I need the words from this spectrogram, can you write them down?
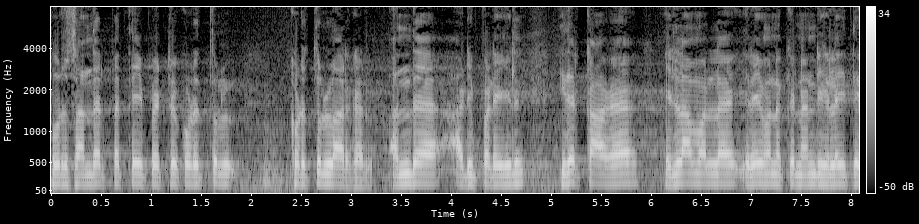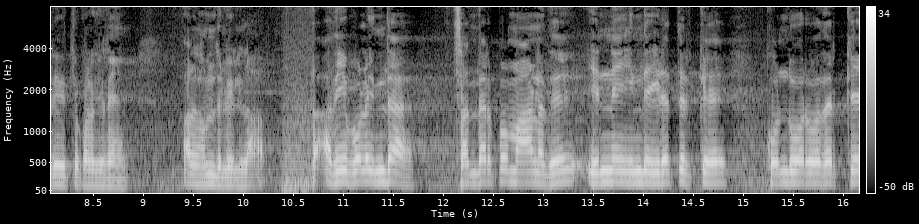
ஒரு சந்தர்ப்பத்தை பெற்று கொடுத்துள் கொடுத்துள்ளார்கள். அந்த அடிப்படையில் இதற்காக எல்லாம் வல்ல இறைவனுக்கு நன்றிகளை தெரிவித்துக் கொள்கிறேன். அலமதுல்லா அதே போல் இந்த சந்தர்ப்பமானது என்னை இந்த இடத்திற்கு கொண்டு வருவதற்கு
